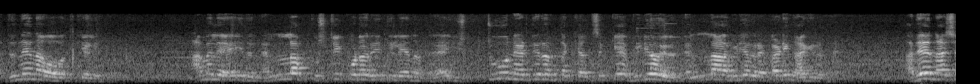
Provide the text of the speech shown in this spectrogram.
ಅದನ್ನೇ ನಾವು ಅವತ್ತು ಕೇಳಿದ್ವಿ ಆಮೇಲೆ ಇದನ್ನೆಲ್ಲ ಪುಷ್ಟಿ ಕೊಡೋ ರೀತಿಲಿ ಏನಂದರೆ ಇಷ್ಟು ನಡೆದಿರೋಂಥ ಕೆಲಸಕ್ಕೆ ವಿಡಿಯೋ ಇರುತ್ತೆ, ಎಲ್ಲ ವಿಡಿಯೋ ರೆಕಾರ್ಡಿಂಗ್ ಆಗಿರುತ್ತೆ. ಅದೇ ನಾಶ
